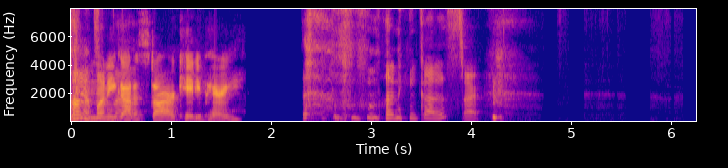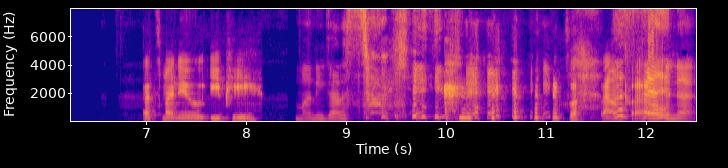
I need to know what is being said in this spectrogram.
Yeah, money got a star, Katy Perry. money got a star. That's my new EP. Money got a star. Katy Perry. It's a sound fun. Listen,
